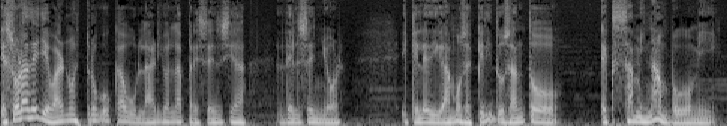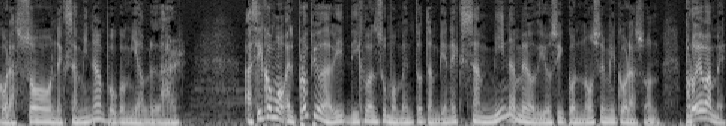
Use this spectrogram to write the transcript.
Es hora de llevar nuestro vocabulario a la presencia del Señor y que le digamos, Espíritu Santo, examina un poco mi corazón, examina un poco mi hablar. Así como el propio David dijo en su momento también, examíname, oh Dios, y conoce mi corazón. Pruébame,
